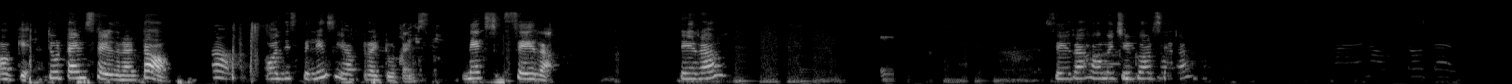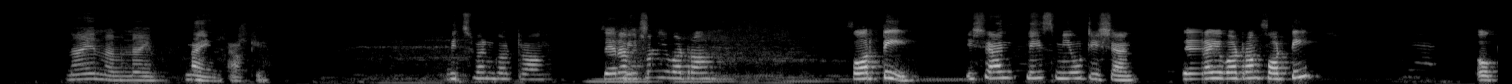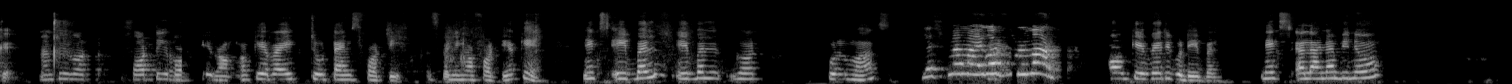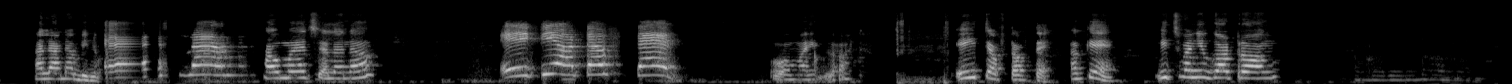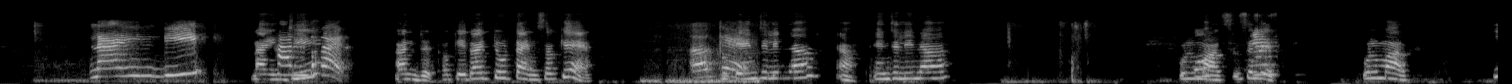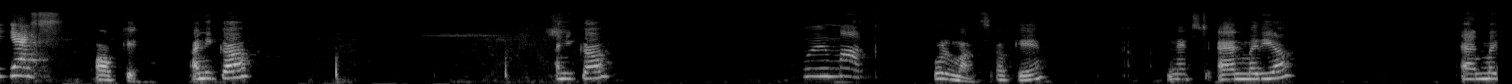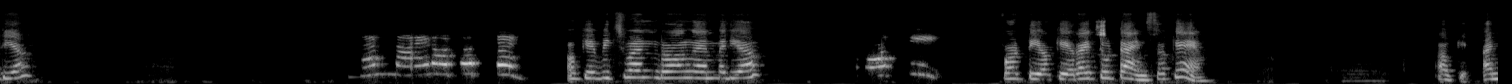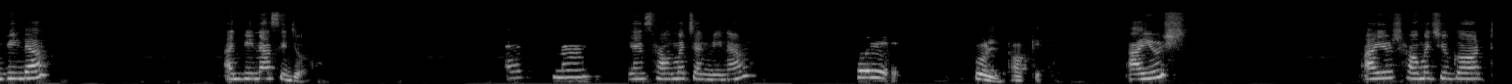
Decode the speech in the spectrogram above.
okay two times എഴുതണം കേട്ടോ Ah. all the spellings you have to write two times. Next, Sarah. Sarah. Sarah, how much you got, Sarah? Nine, ma'am, nine. Nine. Okay. Which one got wrong? Sarah, which one you got wrong? 40. Ishan, please mute Ishan. Sarah, you got wrong 40? Okay. Ma'am, she got 40 wrong. 40 wrong. Okay, write two times 40. Spelling of 40. Okay. Next, Abel. Abel got full marks. Yes, ma'am. I got full mark. Okay, very good, Abel. Next, Alana Binu. Alana Binu. Yes, ma'am. How much, Alana? Eighty out of ten. Oh my god. 8 out of 10. Okay. Which one you got wrong? Ninety. 90. Hundred. 100. Okay, write two times. Okay. Okay, Okay. Angelina. Ah, Angelina. Full marks, isn't it? Full mark. Yes. Okay. Anika. Anika. Full mark. Full marks. Okay. Next, Anne Maria. Anne Maria. Ma'am, 9 out of 10. Okay, which one wrong, Anne Maria? 40. 40. Okay, write two times. Okay. Okay. Anvina. Anvina Sijo. Yes, ma'am. Yes, how much Anvina? Full. Full. Okay. Ayush. Ayush, how much you got?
